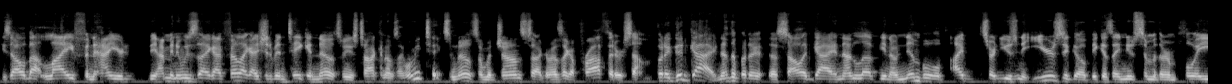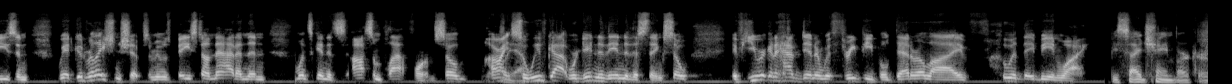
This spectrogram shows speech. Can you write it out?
he's all about life and how you're. I mean, it was like I felt like I should have been taking notes when he was talking. I was like, let me take some notes on what John's talking. I was like a prophet or something, but a good guy, nothing but a, a solid guy. And I love, you know, Nimble. I started using it years ago because I knew some of their employees and we had good relationships. I mean, it was based on that. And then once again, it's awesome platform. So, all right, oh, yeah. so we've got we're getting to the end of this thing. So, if you were going to have dinner with three people, dead or alive, who would they be and why? Besides Shane Barker.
